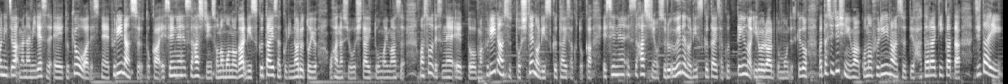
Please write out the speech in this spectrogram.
こんにちは、まなみです。えっ、ー、と今日はですね、フリーランスとか SNS 発信そのものがリスク対策になるというお話をしたいと思います。まあ、そうですね、えっ、ー、とまあ、フリーランスとしてのリスク対策とか SNS 発信をする上でのリスク対策っていうのはいろいろあると思うんですけど、私自身はこのフリーランスっていう働き方自体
